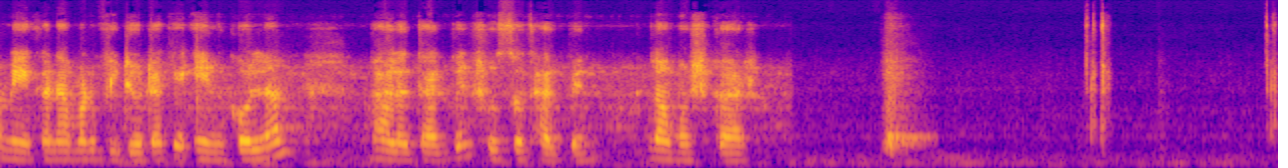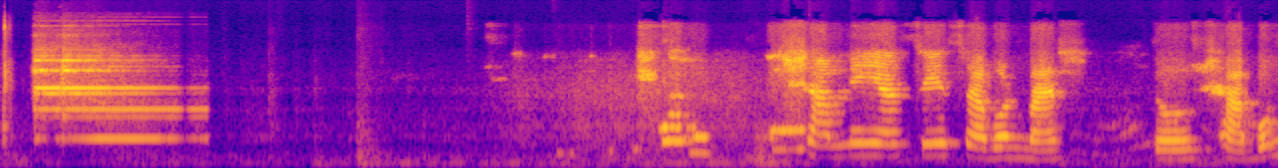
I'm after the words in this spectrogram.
আমি এখানে আমার ভিডিওটাকে এন্ড করলাম। ভালো থাকবেন, সুস্থ থাকবেন। নমস্কার। সামনেই আছে শ্রাবণ মাস। তো শ্রাবণ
